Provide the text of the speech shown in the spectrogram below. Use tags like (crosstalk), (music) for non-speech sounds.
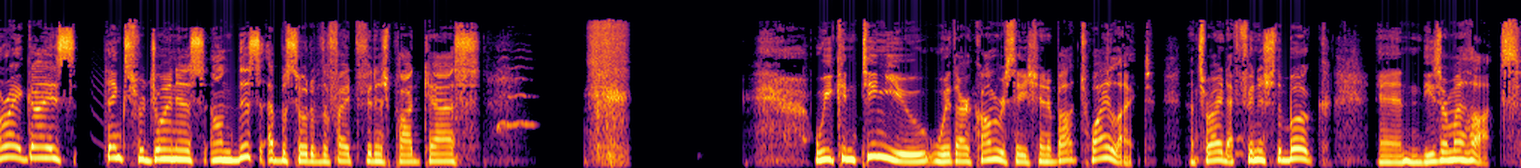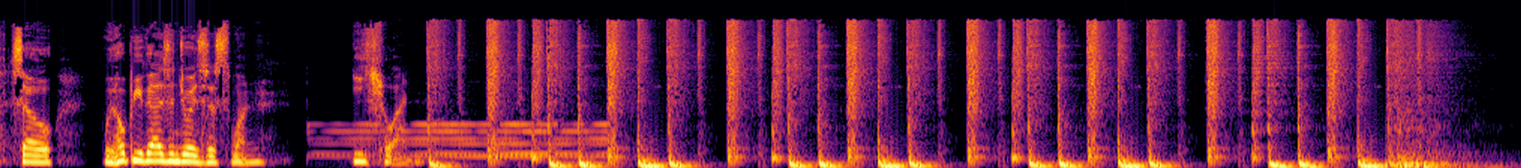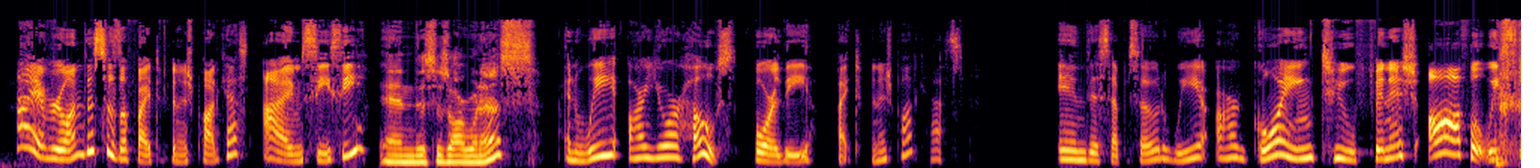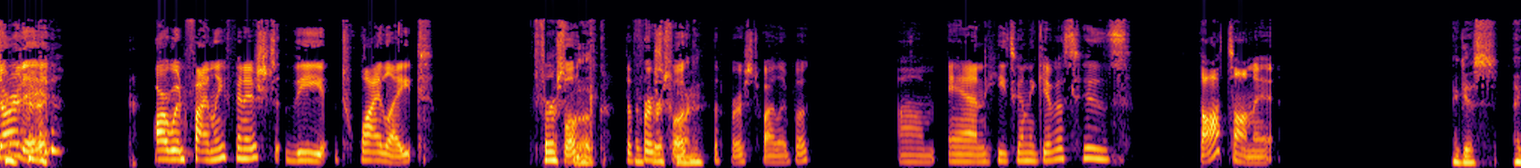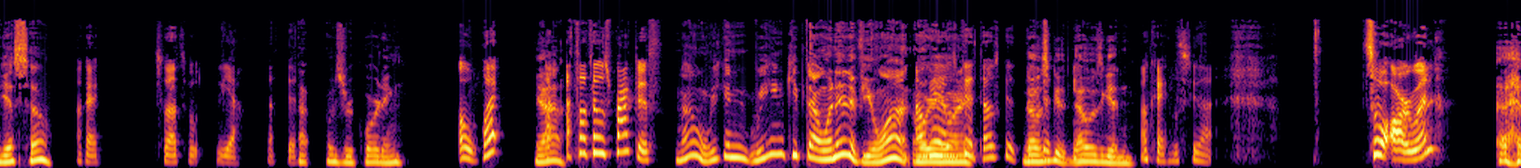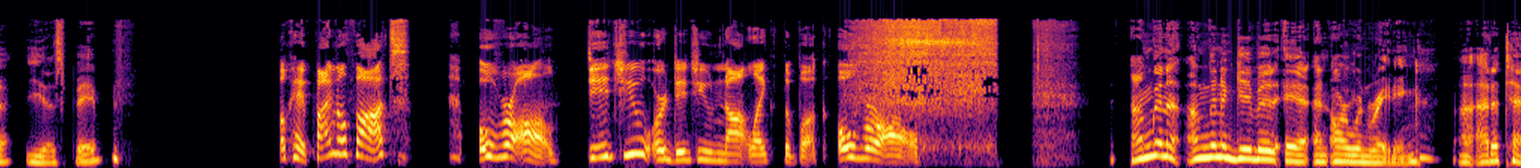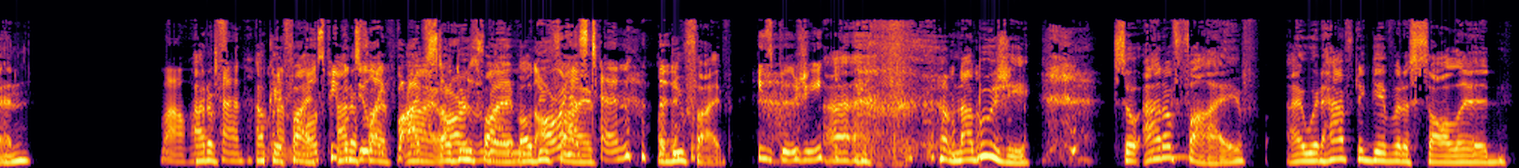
All right, guys, thanks for joining us on this episode of the Fight Finish podcast. (laughs) we continue with our conversation about Twilight. That's right, I finished the book, and these are my thoughts. So we hope you guys enjoy this one. Each one. Hi, everyone. This is a Fight to Finish podcast. I'm Cece, And this is R1S. And we are your hosts for the Fight to Finish podcast. In this episode, we are going to finish off what we started. (laughs) Arwen finally finished the Twilight First book, book. the, first, book, one. the first Twilight book. Um, and he's going to give us his thoughts on it. I guess, I guess so. Okay. So that's what, yeah, that's good. I was recording. Oh, what? Yeah. I thought that was practice. No, we can, we can keep that one in if you want. Okay, you that was wanna- good. That was good. That was good. That was good. (laughs) Okay, let's do that. So, Arwen, (laughs) yes, babe. (laughs) okay, final thoughts. Overall, did you or did you not like the book? Overall, (sighs) I'm gonna I'm gonna give it a, an Arwen rating (clears throat) uh, out of ten. wow, Out of- 10. okay, five. Most people do like five. five Alright, I'll do five. I'll do Arwen five. 10. I'll do five. He's bougie. Uh, (laughs) I'm not bougie. So out of five, I would have to give it a solid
